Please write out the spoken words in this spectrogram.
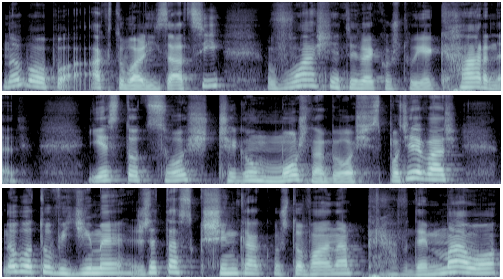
No bo po aktualizacji właśnie tyle kosztuje karnet. Jest to coś, czego można było się spodziewać, no bo tu widzimy, że ta skrzynka kosztowała naprawdę mało,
